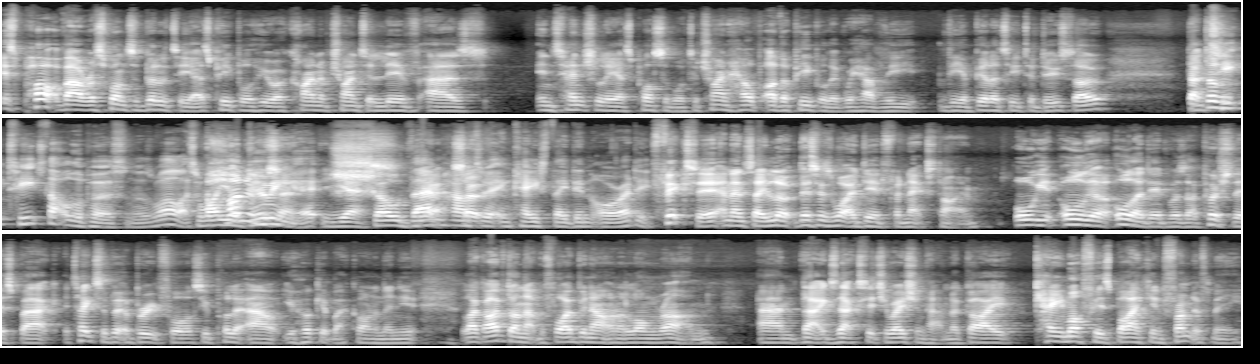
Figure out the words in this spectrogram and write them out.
it's part of our responsibility as people who are kind of trying to live as intentionally as possible to try and help other people if we have the the ability to do so. That te- doesn't teach that other person as well. Like, so while you're doing it, yes. show them Yeah, how so- to in case they didn't already. fix it and then say, look, this is what I did for next time. All you, all you, all I did was I pushed this back. It takes a bit of brute force. You pull it out, you hook it back on, and then you like I've done that before. I've been out on a long run, and that exact situation happened. A guy came off his bike in front of me,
